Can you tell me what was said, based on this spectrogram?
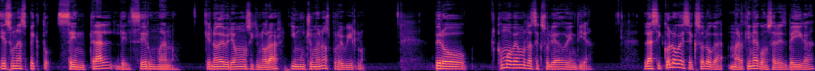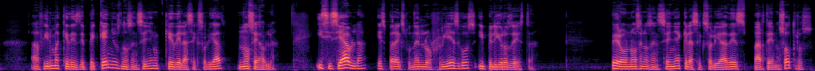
Es un aspecto central del ser humano que no deberíamos ignorar y mucho menos prohibirlo. Pero, ¿cómo vemos la sexualidad hoy en día? La psicóloga y sexóloga Martina González Veiga afirma que desde pequeños nos enseñan que de la sexualidad no se habla, y si se habla es para exponer los riesgos y peligros de esta. Pero no se nos enseña que la sexualidad es parte de nosotros,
